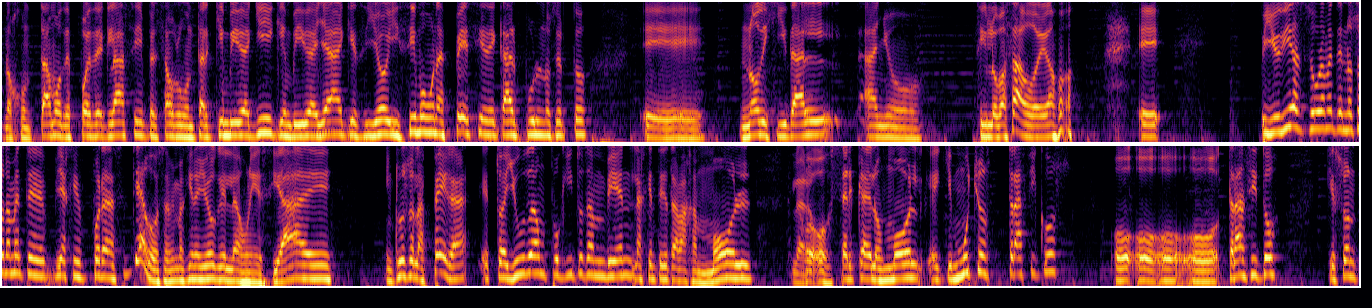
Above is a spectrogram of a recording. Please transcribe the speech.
nos juntamos después de clase y empezamos a preguntar quién vive aquí, quién vive allá, qué sé yo. Hicimos una especie de carpool, ¿no es cierto? Eh, no digital, año siglo pasado, digamos. Eh, y hoy día seguramente no solamente viajes fuera de Santiago, o sea, me imagino yo que las universidades, incluso las pegas, esto ayuda un poquito también la gente que trabaja en mall Claro. o, o cerca de los malls, que hay muchos tráficos o, o- tránsitos que son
